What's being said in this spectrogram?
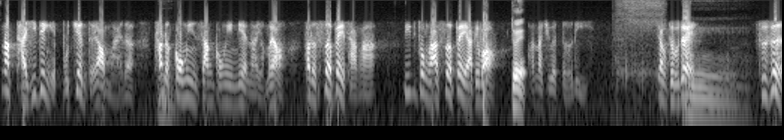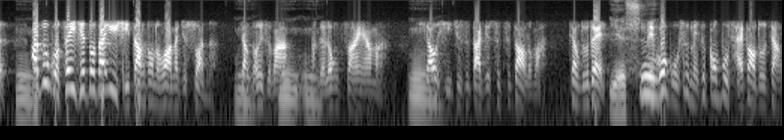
那台积电也不见得要买了。它的供应商供应链啊，有没有？它的设备厂啊，你重它设备啊，对不？对，啊，那就会得利，这样对不对？嗯是不是？嗯啊，如果这一切都在预期当中的话，那就算了，嗯这样同意思吗嗯嗯？大家拢知啊嘛，嗯，消息就是大家是知道了嘛，这样对不对？也是美国股市每次公布财报都是这样。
